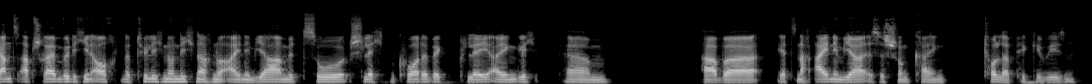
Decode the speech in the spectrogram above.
ganz abschreiben würde ich ihn auch natürlich noch nicht nach nur einem Jahr mit so schlechtem Quarterback-Play eigentlich. Ähm, aber jetzt nach einem Jahr ist es schon kein toller Pick gewesen.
